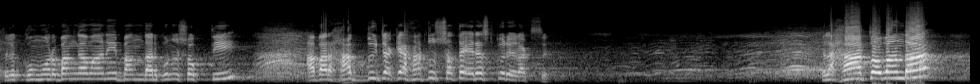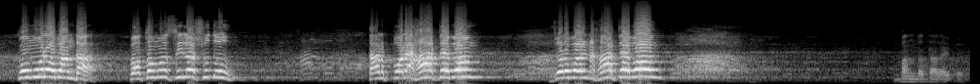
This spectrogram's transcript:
তাহলে কোমর বাঙ্গা মানে বান্দার কোনো শক্তি আবার হাত দুইটাকে হাঁটুর সাথে অ্যারেস্ট করে রাখছে। তাহলে হাতও বান্দা কোমরও বান্দা প্রথম ছিল শুধু তারপরে হাত এবং জোরে বলেন, হাত এবং বান্দা দাঁড়ায় করে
